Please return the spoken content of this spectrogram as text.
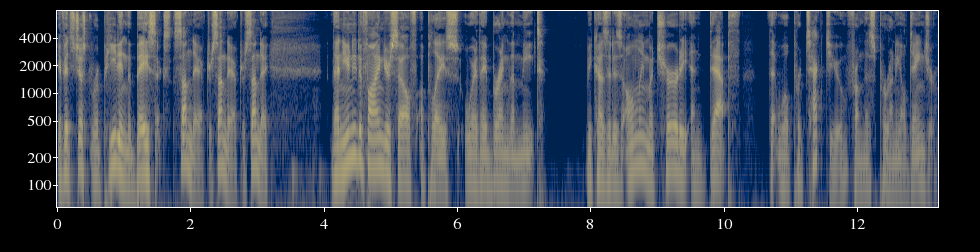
if it's just repeating the basics Sunday after Sunday after Sunday, then you need to find yourself a place where they bring the meat because it is only maturity and depth that will protect you from this perennial danger.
